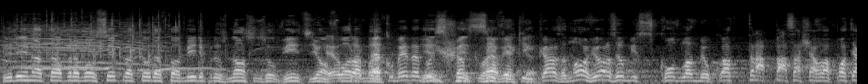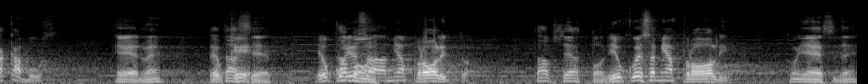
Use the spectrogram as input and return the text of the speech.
Feliz Natal para você, para toda a família, para os nossos ouvintes de uma eu forma. Eu tô até com medo do enxame que vai vir aqui em casa. Nove horas eu me escondo lá no meu quarto, trapaça a chave da porta e acabou. É, não é? É o tá quê? certo. Eu tá conheço bom. a minha prole, Tom. Tá certo, Paulinho. Eu conheço a minha prole. Conhece, né?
